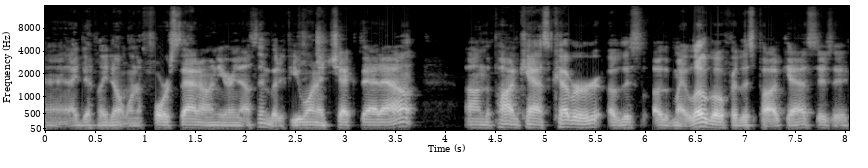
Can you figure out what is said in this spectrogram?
Uh, I definitely don't want to force that on you or nothing. But if you want to check that out, on the podcast cover of this of my logo for this podcast, there's a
